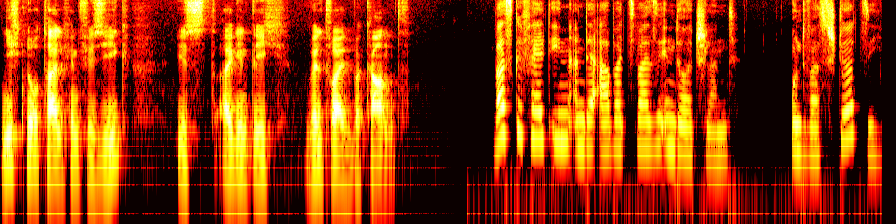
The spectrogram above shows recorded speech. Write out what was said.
nicht nur Teilchenphysik, ist eigentlich weltweit bekannt. Was gefällt Ihnen an der Arbeitsweise in Deutschland und was stört Sie?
